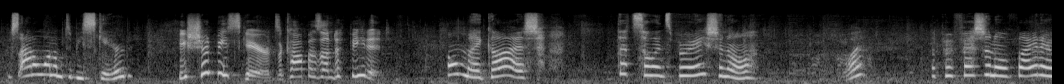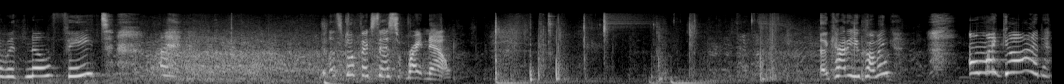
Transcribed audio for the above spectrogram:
Because I don't want him to be scared. He should be scared. Zacapa's undefeated. Oh my gosh. That's so inspirational. What? A professional fighter with no feet? I... Let's go fix this right now. Uh, Cat, are you coming? Oh my god!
